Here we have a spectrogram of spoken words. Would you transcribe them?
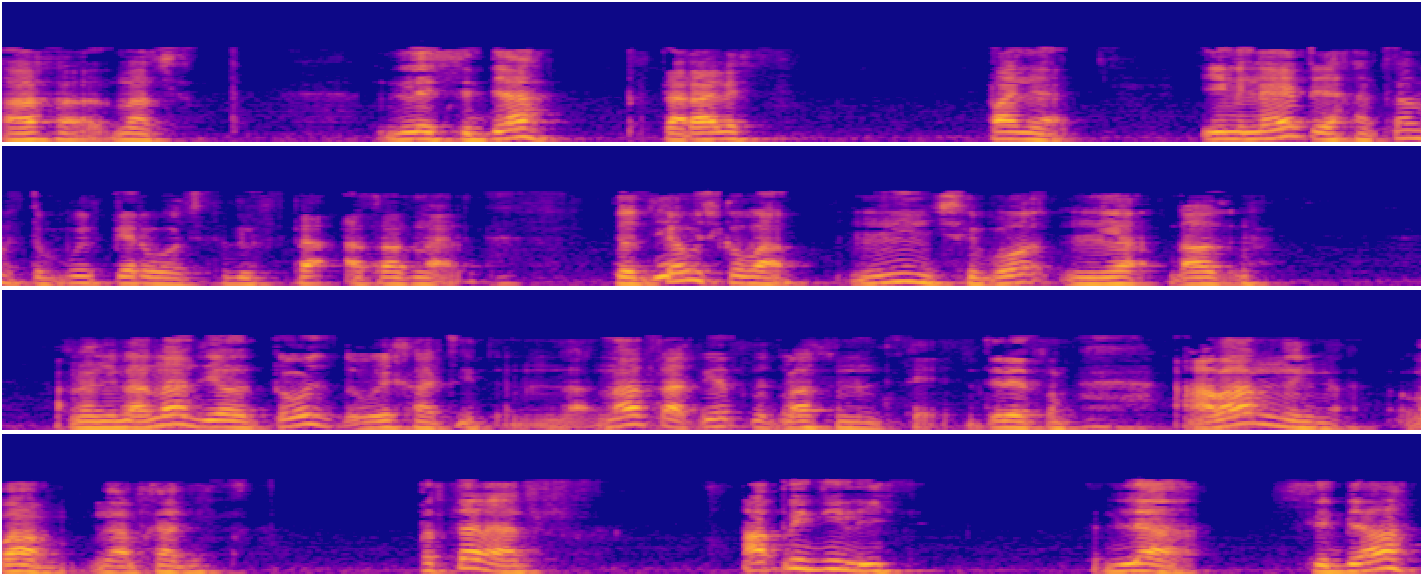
э, значит, для себя старались понять. Именно это я хотел, чтобы вы в первую очередь для себя осознали. Что девочка вам ничего не должна. Она не должна делать то, что вы хотите. Должна соответствовать вашим интересам. А вам нужно, вам необходимо постараться определить для себя,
